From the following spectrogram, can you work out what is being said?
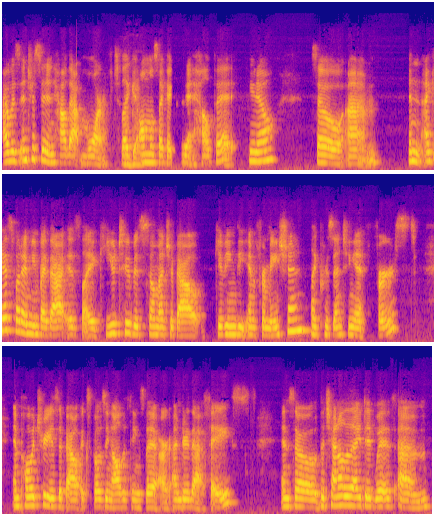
I was interested in how that morphed, like, mm-hmm. almost like I couldn't help it, you know? So, um, and I guess what I mean by that is like YouTube is so much about giving the information, like presenting it first. And poetry is about exposing all the things that are under that face. And so the channel that I did with um,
